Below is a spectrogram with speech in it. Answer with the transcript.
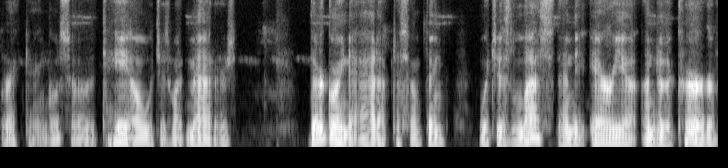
rectangles, so the tail, which is what matters, they're going to add up to something which is less than the area under the curve,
